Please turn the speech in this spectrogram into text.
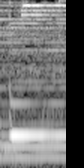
Música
